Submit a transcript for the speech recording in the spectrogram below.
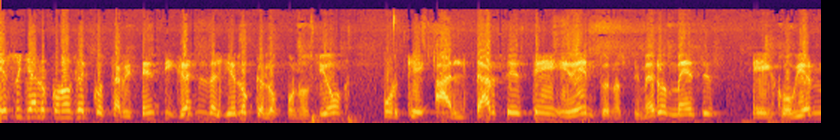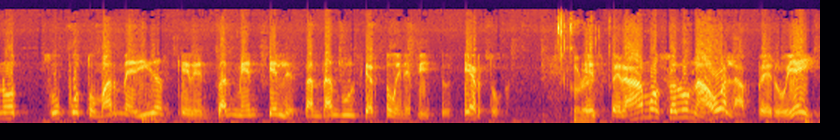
Eso ya lo conoce el costarricense y gracias al cielo que lo conoció porque al darse este evento en los primeros meses, el gobierno supo tomar medidas que eventualmente le están dando un cierto beneficio, ¿cierto? Esperábamos solo una ola, pero hey,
